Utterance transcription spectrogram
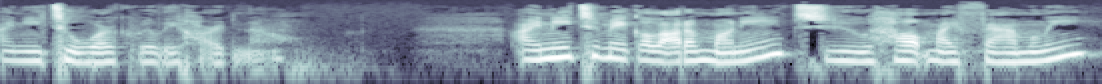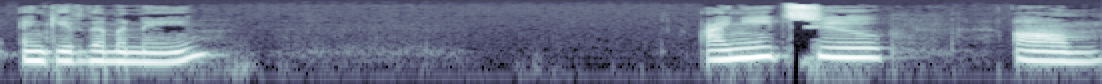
I need to work really hard now. I need to make a lot of money to help my family and give them a name. I need to um,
